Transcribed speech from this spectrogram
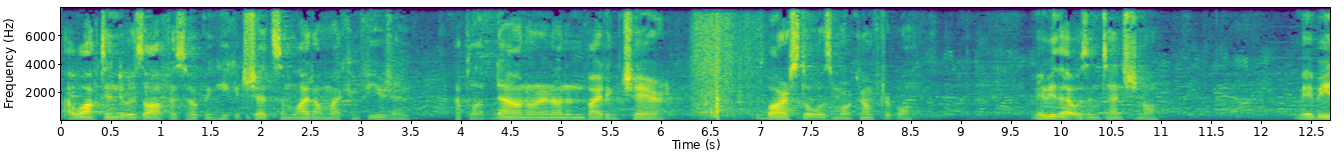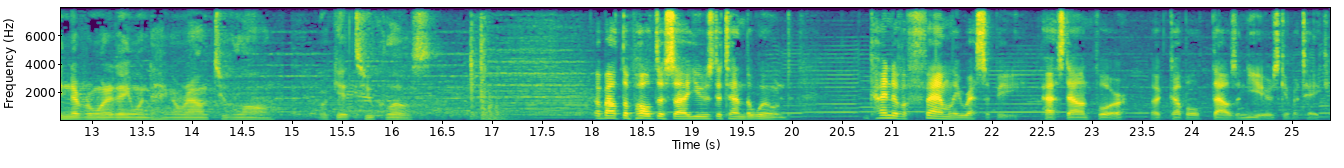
I walked into his office hoping he could shed some light on my confusion. I plopped down on an uninviting chair. The bar stool was more comfortable. Maybe that was intentional. Maybe he never wanted anyone to hang around too long or get too close. About the poultice I used to tend the wound. Kind of a family recipe, passed down for a couple thousand years, give or take.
